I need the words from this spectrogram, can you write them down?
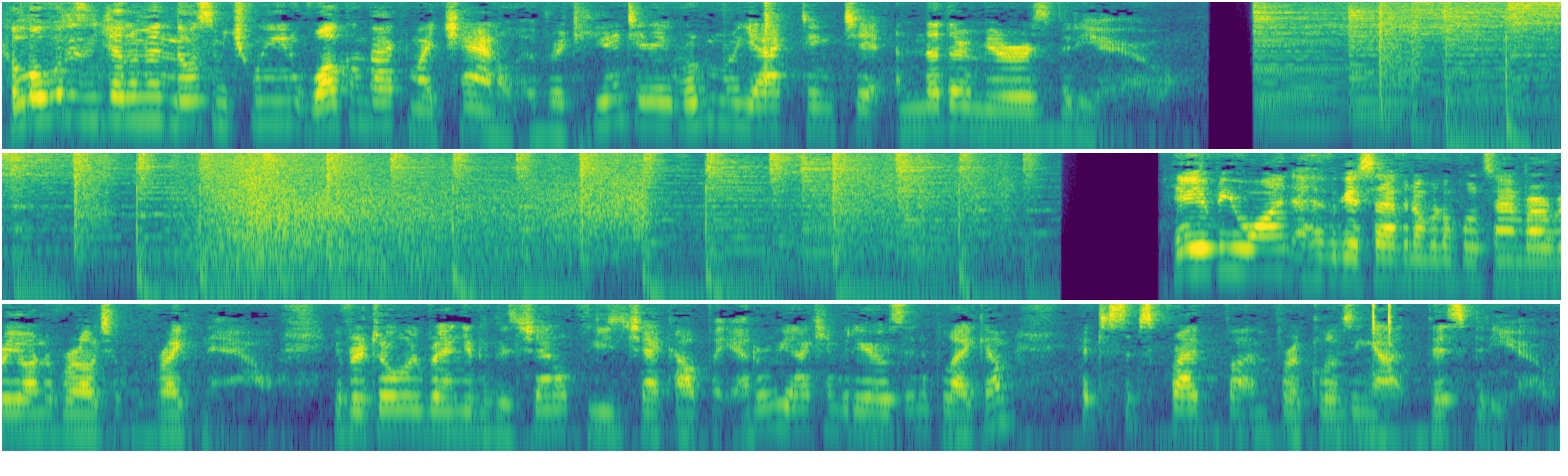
Hello ladies and gentlemen, those in between, welcome back to my channel. Over here and today we're going to be reacting to another Mirrors video. Hey everyone, I hope you guys having a wonderful time wherever you're on the world right now. If you're totally brand new to this channel, please check out my other reaction videos and if you like them, hit the subscribe button for closing out this video.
